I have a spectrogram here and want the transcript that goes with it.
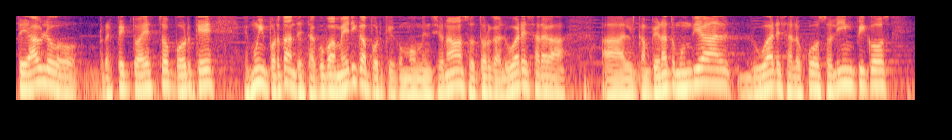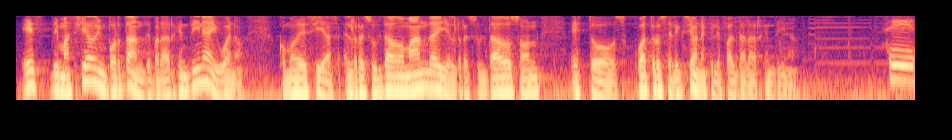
te hablo respecto a esto porque es muy importante esta Copa América porque, como mencionabas, otorga lugares al Campeonato Mundial, lugares a los Juegos Olímpicos. Es demasiado importante para Argentina y, bueno, como decías, el resultado manda y el resultado son estos cuatro selecciones que le falta a la Argentina. Sí,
